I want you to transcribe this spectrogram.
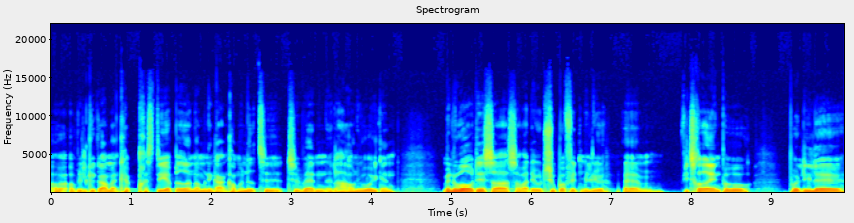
og, og hvilket gør, at man kan præstere bedre, når man engang kommer ned til, til vand- eller havniveau igen. Men udover det, så, så var det jo et super fedt miljø. Øh, vi træder ind på, på et lille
